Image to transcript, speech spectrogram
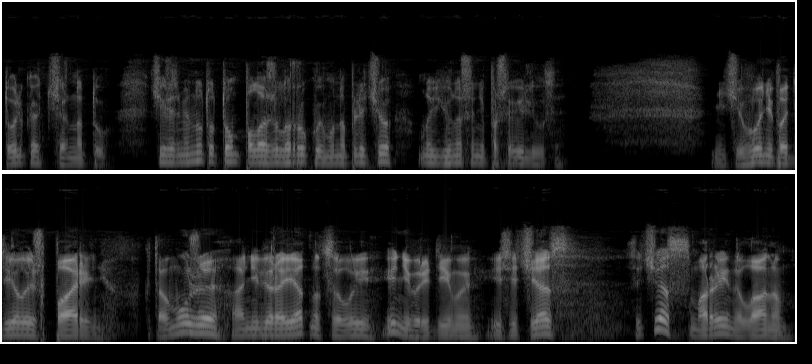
только черноту. Через минуту Том положил руку ему на плечо, но юноша не пошевелился. «Ничего не поделаешь, парень. К тому же они, вероятно, целы и невредимы. И сейчас... сейчас с Морейн и Ланом.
